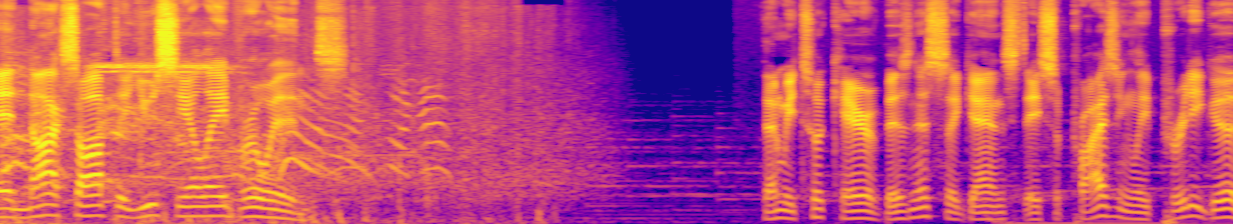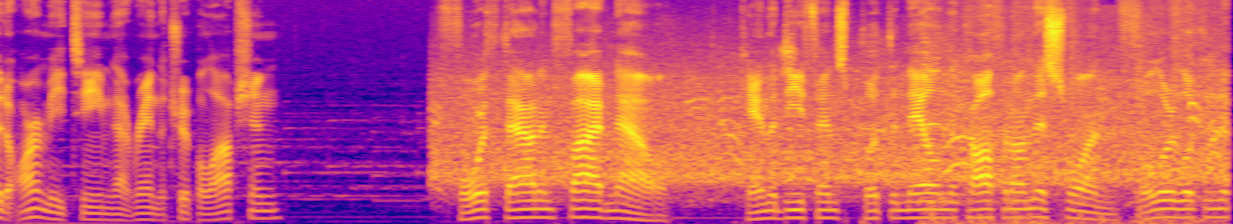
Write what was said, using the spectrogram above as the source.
and knocks off the UCLA Bruins. Then we took care of business against a surprisingly pretty good Army team that ran the triple option. Fourth down and five now. Can the defense put the nail in the coffin on this one? Fuller looking to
